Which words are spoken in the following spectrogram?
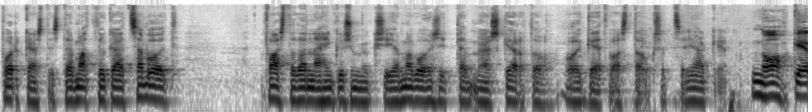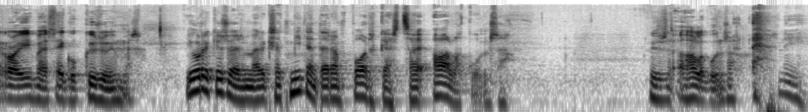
podcastista. Ja mä ajattelin, että sä voit vastata näihin kysymyksiin ja mä voin sitten myös kertoa oikeat vastaukset sen jälkeen. No, kerro ihmeessä, ei kun kysy ihmeessä. Juri kysyi esimerkiksi, että miten teidän podcast sai alkunsa? Kysy se alkunsa. Niin.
